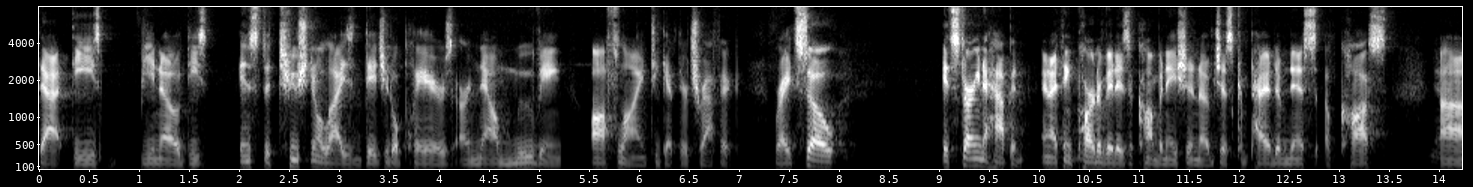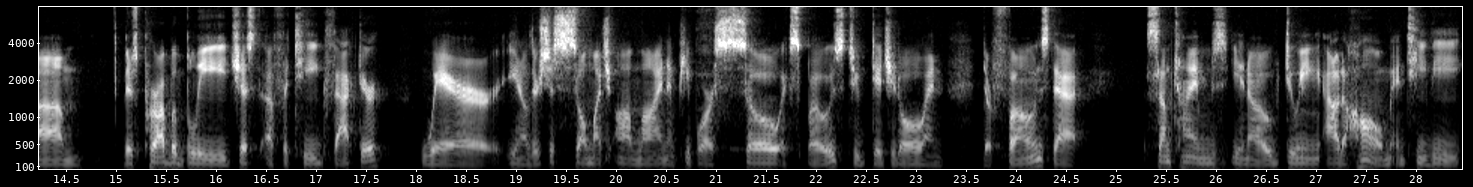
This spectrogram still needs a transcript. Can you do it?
that these, you know, these institutionalized digital players are now moving offline to get their traffic, right? So it's starting to happen. And I think part of it is a combination of just competitiveness, of costs. Yeah. Um, there's probably just a fatigue factor where you know there's just so much online and people are so exposed to digital and their phones that sometimes you know doing out of home and TV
